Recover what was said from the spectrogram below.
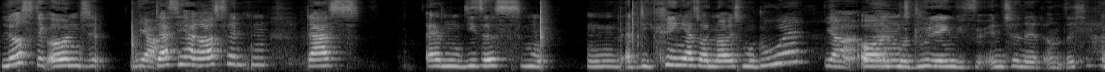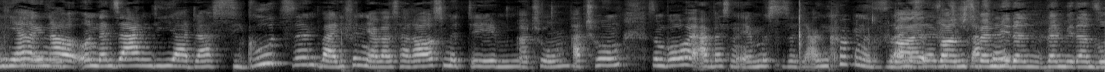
lustig und Ja. dass sie herausfinden, dass ähm, dieses, die kriegen ja so ein neues Modul. Ja, Und- ein Modul irgendwie für Internet und Sicherheit. Ja, genau. Und dann sagen die ja, dass sie gut sind, weil die finden ja was heraus mit dem. Atom. Atomsymbol. Am besten, ihr müsst es euch angucken. Das ist eine sehr Weil gute sonst, wenn wir dann, wenn wir dann so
